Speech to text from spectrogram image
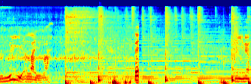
อุ้ยอะไรวะเต้นี่เนอะ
